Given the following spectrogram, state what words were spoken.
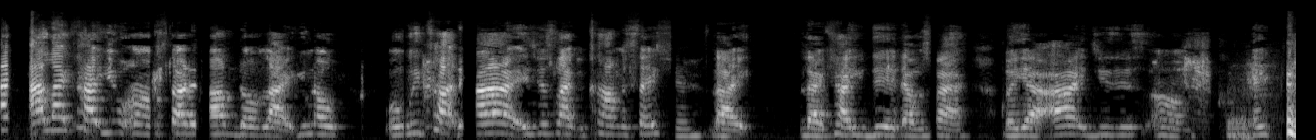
I like how you um started off though. Like you know, when we talk to God, it's just like a conversation. Like like how you did. That was fine. But yeah, all right, Jesus. Um, thank No,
